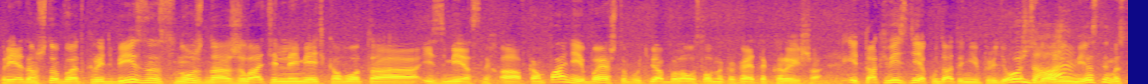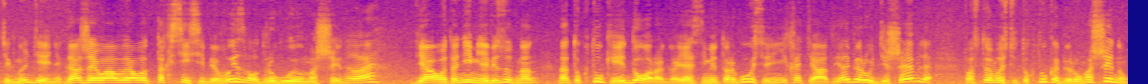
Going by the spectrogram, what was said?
При этом, чтобы открыть бизнес, нужно желательно иметь кого-то из местных. А, в компании, Б, чтобы у тебя была условно какая-то крыша. И так везде, куда ты не придешь, Да. ты должен местным отстегнуть денег. Даже я, я вот такси себе вызвал, другую машину. Да. Я вот они меня везут на, на тук-туке и дорого. Я с ними торгуюсь, они не хотят. Я беру дешевле, по стоимости тук-тука беру машину.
